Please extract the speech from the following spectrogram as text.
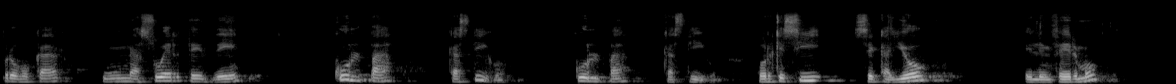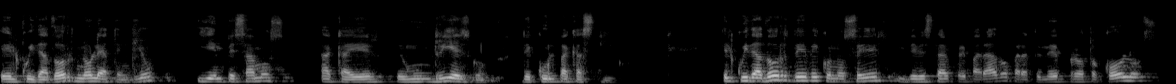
provocar una suerte de culpa, castigo, culpa, castigo, porque si se cayó el enfermo, el cuidador no le atendió y empezamos a caer en un riesgo de culpa, castigo. El cuidador debe conocer y debe estar preparado para tener protocolos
